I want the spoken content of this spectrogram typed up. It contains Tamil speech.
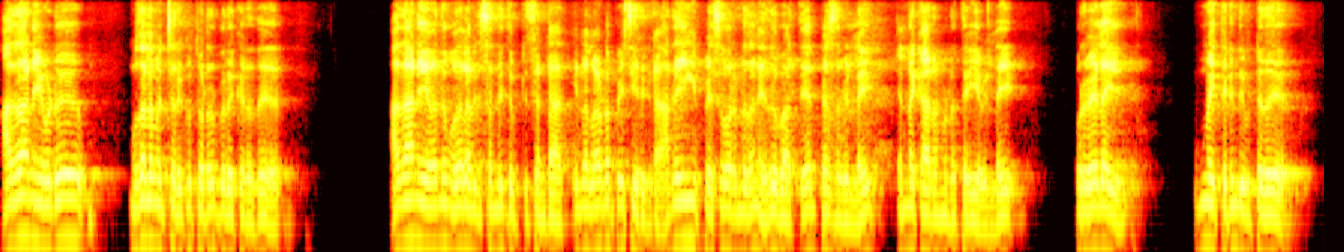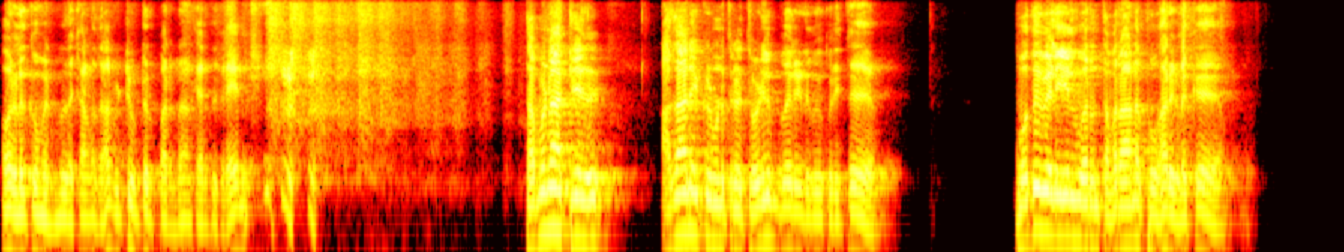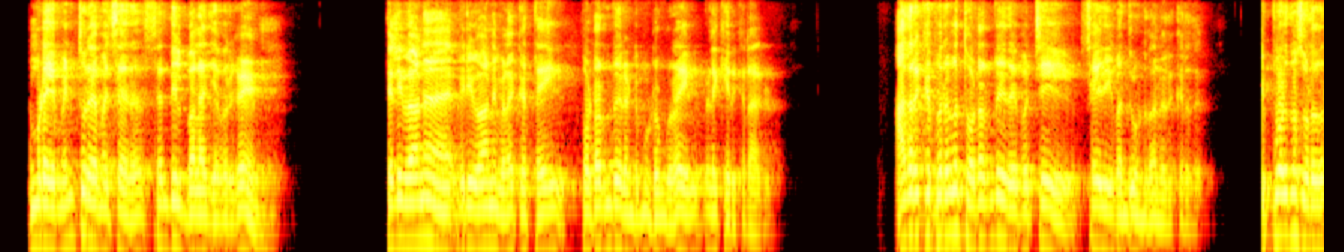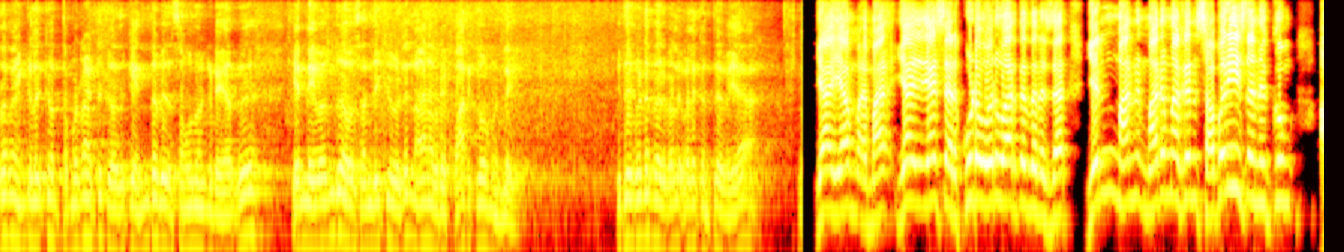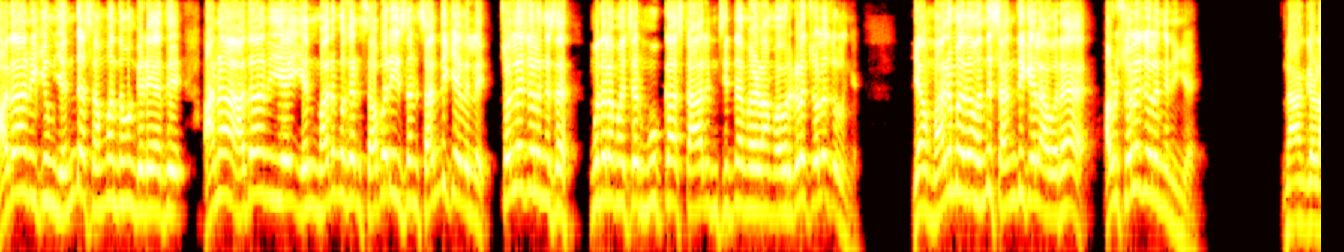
அதானியோடு முதலமைச்சருக்கு தொடர்பு இருக்கிறது. அதானியை வந்து முதலமைச்சர் சந்தித்து விட்டு சென்றார். என்னோட பேசி இருக்கிறார் அதையும் பேசுவார் என்று தான் எதிர்பார்த்தேன். பேசவில்லை. என்ன காரணம் என்று தெரியவில்லை. ஒருவேளை உண்மை தெரிந்து விட்டது அவர்களுக்கும் என்பது காரணத்தினால் விட்டு விட்டிருப்பார் என்று நான் கருதுகிறேன். தமிழ்நாட்டில் அதானி குழுமத்தினுடைய தொழில் முதலீடு குறித்து பொது வெளியில் வரும் தவறான புகார்களுக்கு நம்முடைய மின்துறை அமைச்சர் செந்தில் பாலாஜி அவர்கள் தெளிவான விரிவான விளக்கத்தை தொடர்ந்து ரெண்டு மூன்று முறை விளக்கியிருக்கிறார்கள். அதற்கு பிறகு தொடர்ந்து இதை பற்றி செய்தி வந்து கொண்டுதான் இருக்கிறது. இப்பொழுதும் சொல்கிறோம் எங்களுக்கும் தமிழ்நாட்டுக்கு அதுக்கு எந்த வித சம்மந்தம் கிடையாது. என்னை வந்து அவர் சந்திக்கவும் இல்லை நான் அவரை பார்க்கவும் இல்லை. இதை விட வேறு விள- விளக்கம் தேவையா? ஏன் ஏன் சார் கூட ஒரு வார்த்தை தானே சார்? என் மன மருமகன் சபரீசனுக்கும் அதானிக்கும் எந்த சம்பந்தமும் கிடையாது. ஆனா அதானியை என் மருமகன் சபரீசன் சந்திக்கவில்லை. சொல்ல சொல்லுங்க சார். முதலமைச்சர் மு க ஸ்டாலின் சின்ன மேளாம் அவர்களை சொல்ல சொல்லுங்க. என் மருமகன் வந்து சந்திக்கல அவரை. அப்படி சொல்ல சொல்லுங்க நீங்க. நாங்கள்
